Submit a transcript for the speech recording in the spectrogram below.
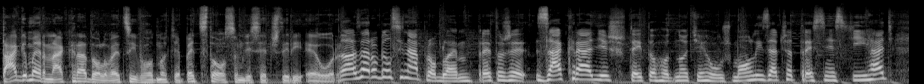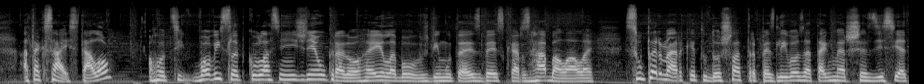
takmer nakradol veci v hodnote 584 eur. No a zarobil si na problém, pretože za krádež v tejto hodnote ho už mohli začať trestne stíhať a tak sa aj stalo hoci vo výsledku vlastne nič neukradol, hej, lebo vždy mu tá SBS kar zhabal, ale supermarketu došla trpezlivosť a takmer 60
